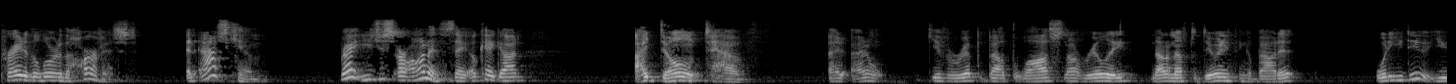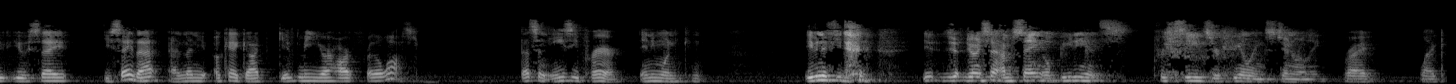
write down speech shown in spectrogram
Pray to the Lord of the harvest and ask him. Right? You just are honest. Say, okay, God, I don't have I, I don't give a rip about the loss, not really, not enough to do anything about it. What do you do? You you say you say that, and then you, okay, God, give me your heart for the lost. That's an easy prayer. Anyone can, even if you, you do you understand? I'm saying obedience precedes your feelings generally, right? Like,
